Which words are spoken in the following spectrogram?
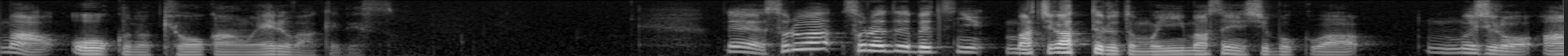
まあ多くの共感を得るわけです。でそれはそれで別に間違ってるとも言いませんし僕はむしろあ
